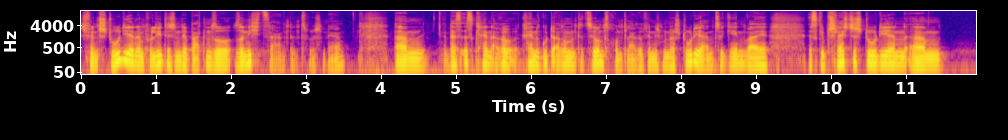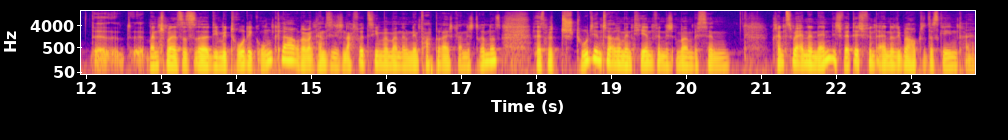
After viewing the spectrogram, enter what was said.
ich finde Studien in politischen Debatten so, so nichtssagend inzwischen. Ja? Ähm, das ist kein, keine gute Argumentationsgrundlage, finde ich, mit einer Studie anzugehen, weil es gibt schlechte Studien, ähm, manchmal ist es äh, die Methodik unklar oder man kann sie nicht nachvollziehen, wenn man in dem Fachbereich gar nicht drin ist. Das heißt, mit Studien zu argumentieren, finde ich immer ein bisschen. Kannst du mir eine nennen? Ich wette, ich finde eine, die behauptet das Gegenteil.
